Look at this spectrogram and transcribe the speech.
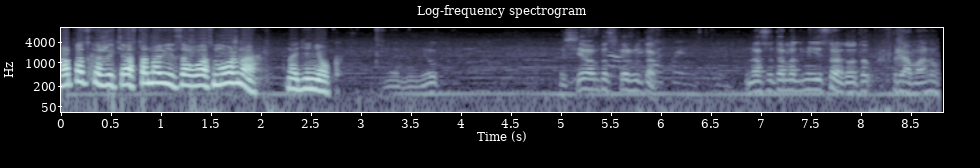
А подскажите, остановиться у вас можно на денек? на денек. Если я вам подскажу так. У нас вот там администратор, вот прямо, ну.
